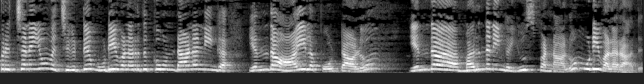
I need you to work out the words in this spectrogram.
பிரச்சனையும் வச்சுக்கிட்டு முடி வளர்றதுக்கு உண்டான நீங்க எந்த ஆயில போட்டாலும் எந்த மருந்தை நீங்க யூஸ் பண்ணாலும் முடி வளராது.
